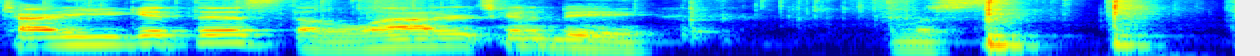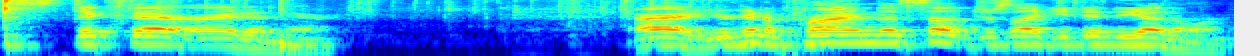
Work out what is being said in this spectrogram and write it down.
tighter you get this, the louder it's gonna be. I'm gonna stick that right in there. All right, you're gonna prime this up just like you did the other one.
